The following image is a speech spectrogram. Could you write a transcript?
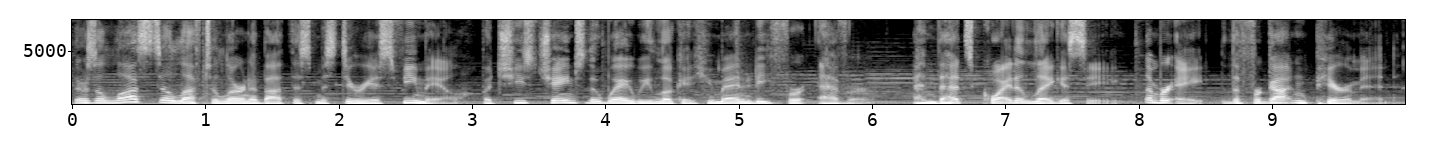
There's a lot still left to learn about this mysterious female, but she's changed the way we look at humanity forever. And that's quite a legacy. Number 8. The Forgotten Pyramid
